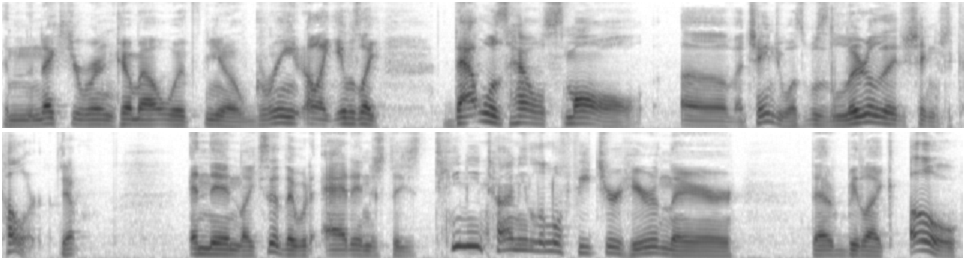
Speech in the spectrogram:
And the next year we're going to come out with, you know, green. Like, it was like, that was how small of a change it was. was literally they just changed the color. Yep. And then, like I said, they would add in just these teeny tiny little feature here and there that would be like, oh,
